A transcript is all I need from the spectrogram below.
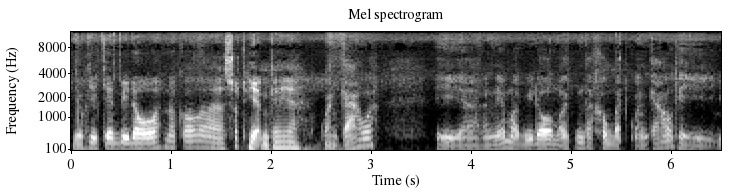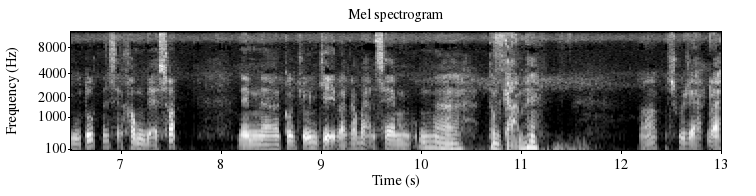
Nhiều khi trên video nó có ờ, xuất hiện cái quảng cáo á, thì nếu mà video mà chúng ta không bật quảng cáo thì YouTube nó sẽ không đề xuất. Nên cô chú anh chị và các bạn xem cũng thông cảm ha. Đó suối rạc đây.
